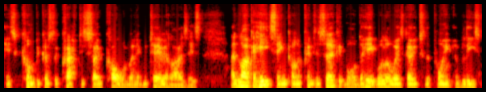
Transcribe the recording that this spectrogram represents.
is come because the craft is so cold when it materializes. And like a heat sink on a printed circuit board, the heat will always go to the point of least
